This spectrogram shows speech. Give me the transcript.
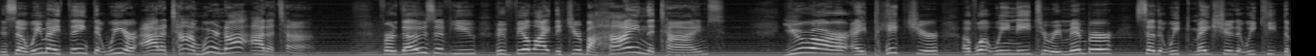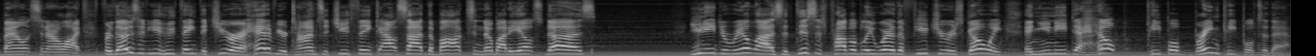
And so we may think that we are out of time. We're not out of time. For those of you who feel like that you're behind the times, you are a picture of what we need to remember so that we make sure that we keep the balance in our life. For those of you who think that you are ahead of your times, that you think outside the box and nobody else does, you need to realize that this is probably where the future is going, and you need to help people bring people to that.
